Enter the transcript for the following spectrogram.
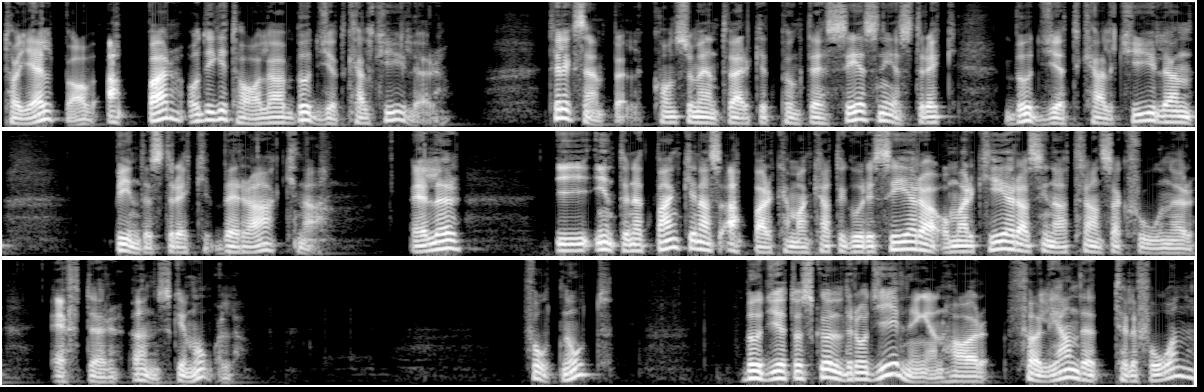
Ta hjälp av appar och digitala budgetkalkyler. Till exempel konsumentverket.se budgetkalkylen berakna. Eller i internetbankernas appar kan man kategorisera och markera sina transaktioner efter önskemål. Fotnot Budget och skuldrådgivningen har följande telefon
